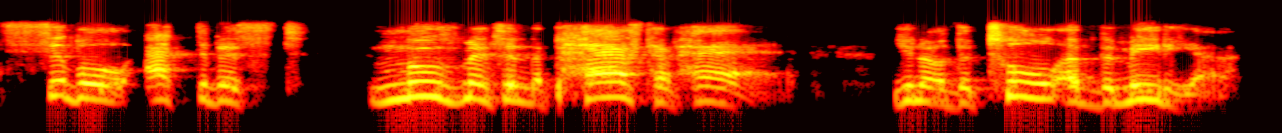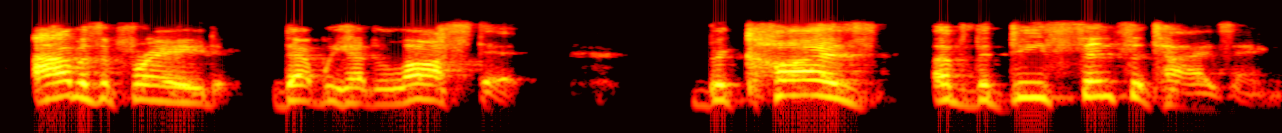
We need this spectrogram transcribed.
civil activist movements in the past have had, you know, the tool of the media, I was afraid that we had lost it because of the desensitizing,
